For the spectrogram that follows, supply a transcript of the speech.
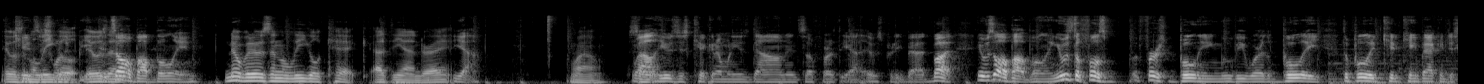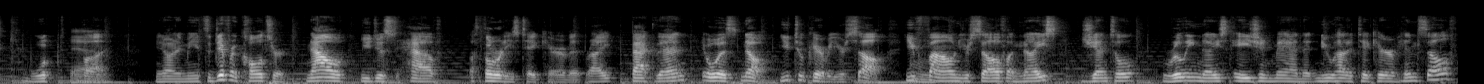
It was Kids an illegal. beat- It was it's an- all about bullying. no, but it was an illegal kick at the end, right? Yeah. Wow. So, Well, he was just kicking him when he was down and so forth. Yeah, it was pretty bad. But it was all about bullying. It was the first first bullying movie where the bully, the bullied kid, came back and just whooped Yeah. butt. You know what I mean? It's a different culture. Now you just have authorities take care of it, right? Back then it was no, you took care of it yourself. You Hmm. found yourself a nice, gentle, really nice Asian man that knew how to take care of himself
